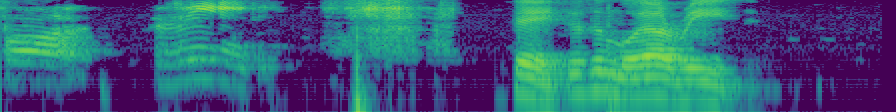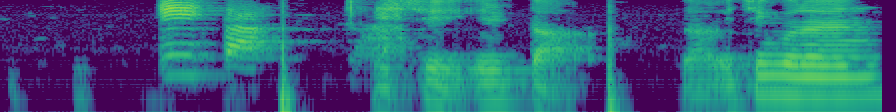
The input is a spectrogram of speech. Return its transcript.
For. Read. 오케이. 뜻은 뭐야? read. 읽다. 그렇지. 읽다. 자, 이 친구는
